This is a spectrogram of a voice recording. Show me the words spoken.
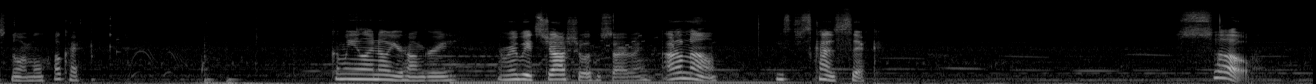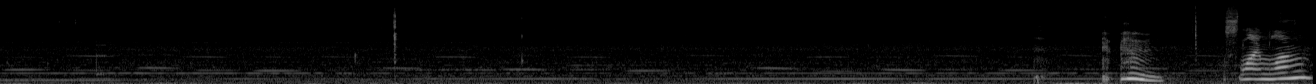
Just normal. Okay. Camille, I know you're hungry. Or maybe it's Joshua who's starving. I don't know. He's just kind of sick. So. Slime lung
